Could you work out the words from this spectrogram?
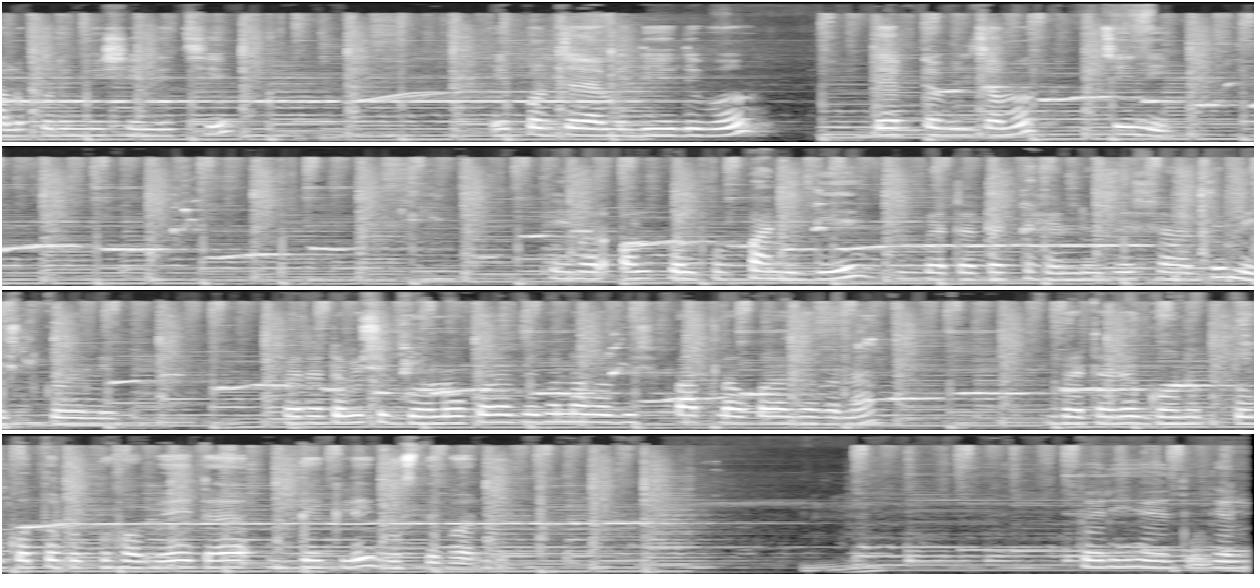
ভালো করে মিশিয়ে নিচ্ছি। এ পর্যায়ে আমি দিয়ে দিব দেড় টেবিল চামচ চিনি। এবার অল্প অল্প পানি দিয়ে ব্যাটারটা একটা হ্যান্ডেলের সাহায্যে মিক্সড করে নেব। ব্যাটারটা বেশি ঘন করা যাবে না আবার বেশি পাতলাও করা যাবে না। ব্যাটারের ঘনত্ব কতটুকু হবে এটা দেখলেই বুঝতে পারবে। তৈরি হয়ে গেল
